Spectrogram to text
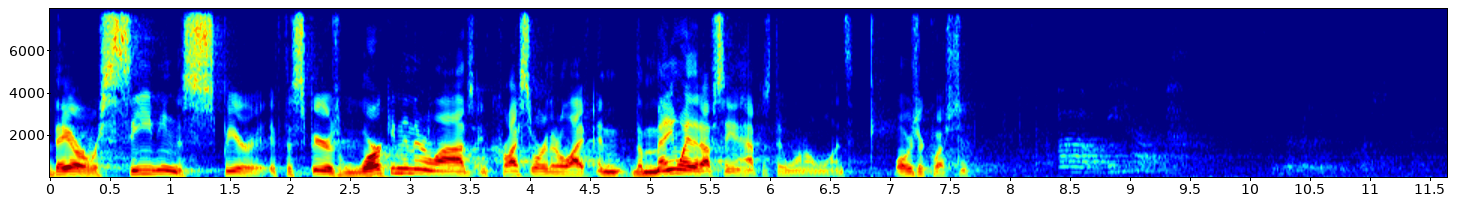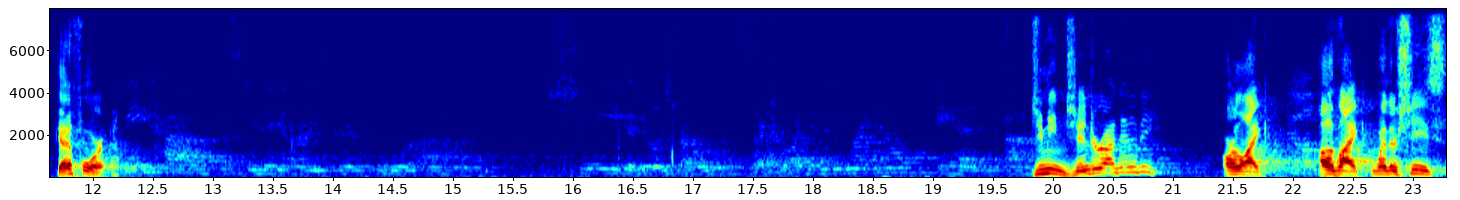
they are receiving the Spirit. If the Spirit is working in their lives and Christ's is working in their life, and the main way that I've seen it happens through one-on-ones. What was your question? Uh, we have, this is a really good question. Go for it. We have a student in our youth group who, um, she is really struggling with sexual identity right now, and. Do you mean gender identity, or like, No, oh, like whether she's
